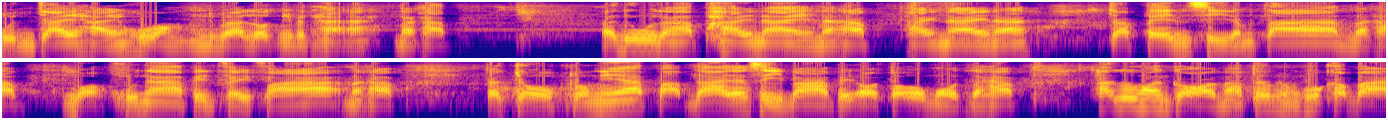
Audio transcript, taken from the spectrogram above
อุ่นใจหายห่วงเวลารถมีปัญหานะครับ แล้วดูนะครับภายในนะครับ ภายในนะ จะเป็นสีน้ำตาลนะครับเบาะคู่หน้าเป็นไฟฟ้านะครับ กระจกตรงนี้ปรับได้ทั้ง 4 บานเป็นออโต้หมดนะครับ ถ้ารุ่นก่อนนๆนะครับถ้าเป็นพวกกระบะ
